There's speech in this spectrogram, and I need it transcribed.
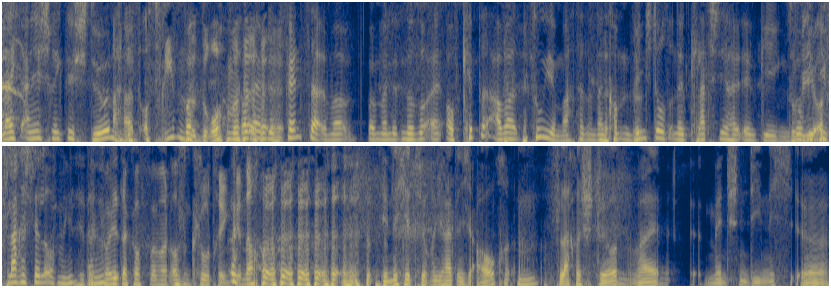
leicht angeschrägte Stirn Ach, hat? das Ostfriesen-Syndrom. weil einem das Fenster immer, weil man das nur so auf Kippe, aber zugemacht hat und dann kommt ein Windstoß und dann klatscht dir halt entgegen. So So, wie wie, die aus- flache Stelle auf dem Hinter Hinterkopf. Hinterkopf, wenn man aus dem Klo trinkt, genau. Ähnliche Theorie hatte ich auch. Mhm. Flache Stirn, weil Menschen, die nicht, äh,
